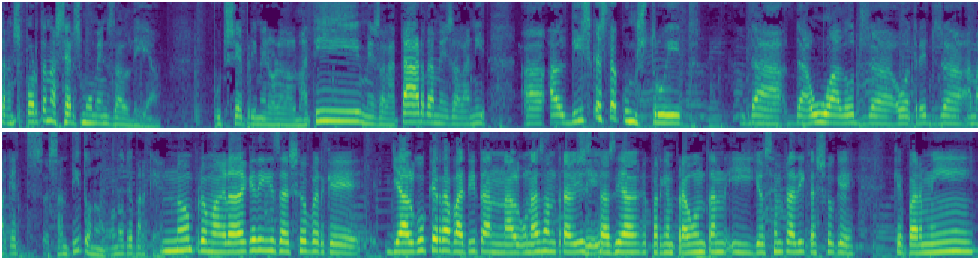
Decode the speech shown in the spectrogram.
transporten a certs moments del dia. Potser a primera hora del matí, més a la tarda, més a la nit. Eh, el disc està construït de, de 1 a 12 o a 13 amb aquest sentit o no? O no té per què? No, però m'agrada que diguis això perquè hi ha algú que he repetit en algunes entrevistes Sí? ja, perquè em pregunten i jo sempre dic això que, que per mi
